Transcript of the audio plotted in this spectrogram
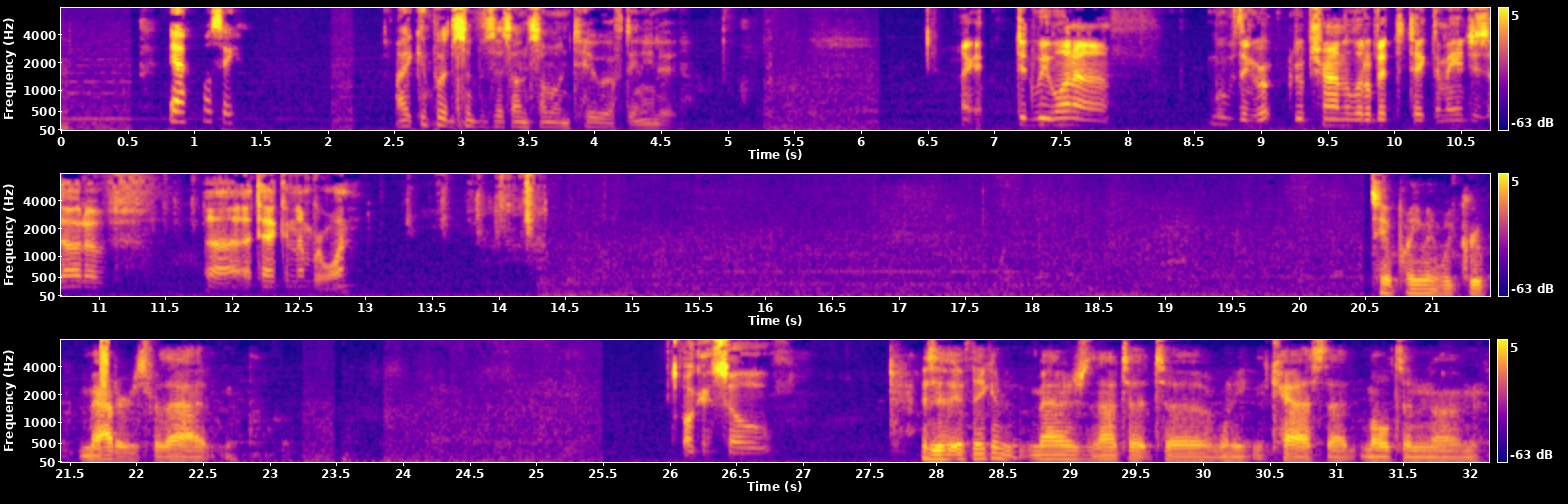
Yeah, we'll see. I can put synthesis on someone too if they need it. Okay. Did we want to move the gr- groups around a little bit to take the mages out of uh, attacking number one? So putting him in what group matters for that. Okay, so Is if, if they can manage not to, to when he casts that molten um,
